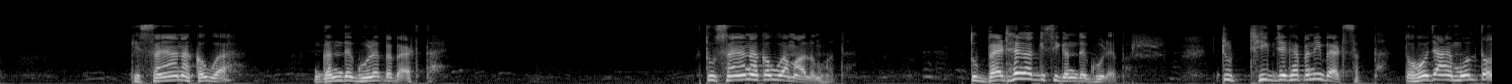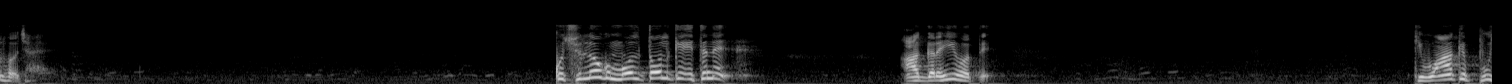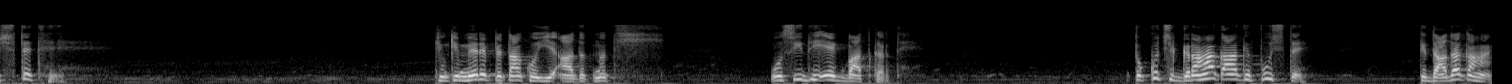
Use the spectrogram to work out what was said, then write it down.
कि सयाना कौआ गंदे घूड़े पे बैठता है। तू सयाना कौआ मालूम होता। तू बैठेगा किसी गंदे घूड़े पर। तू ठीक जगह पर नहीं बैठ सकता। तो हो जाए मोल तोल हो जाए। कुछ लोग मोल तोल के इतने आग्रही होते कि वो आके पूछते थे, क्योंकि मेरे पिता को यह आदत न थी। वो सीधी एक बात करते। तो कुछ ग्राहक आके पूछते कि दादा कहाँ है?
